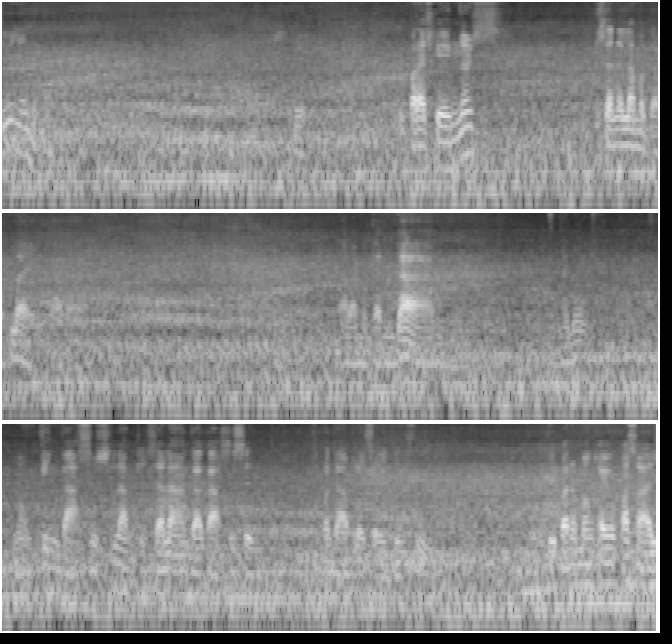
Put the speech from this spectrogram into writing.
Yun lang naman. Diba? Kung parehas kayong nurse, isa na lang mag-apply para para maganda ano, yung gastos lang. Isa lang ang gagastusin sa pag-apply sa agency. Hindi pa naman kayo kasal,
